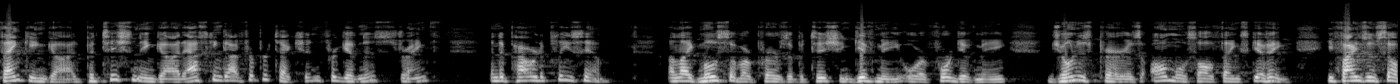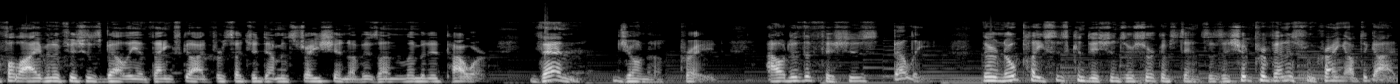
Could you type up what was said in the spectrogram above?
thanking God, petitioning God, asking God for protection, forgiveness, strength, and the power to please Him. Unlike most of our prayers of petition, give me or forgive me, Jonah's prayer is almost all thanksgiving. He finds himself alive in a fish's belly and thanks God for such a demonstration of his unlimited power. Then Jonah prayed out of the fish's belly. There are no places, conditions, or circumstances that should prevent us from crying out to God.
